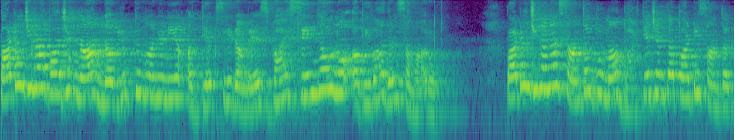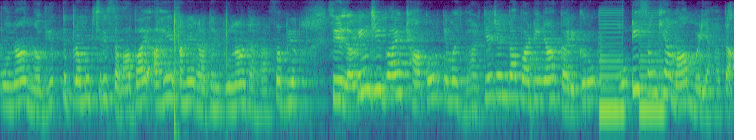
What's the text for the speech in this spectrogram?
પાટણ જિલ્લા ભાજપના નવયુક્ત માનનીય અધ્યક્ષ શ્રી રમેશભાઈ સિંધવનો અભિવાદન સમારોહ. પાટણ જિલ્લાના સાંતલપુરમાં ભારતીય જનતા પાર્ટી સાંતલપુરના નવયુક્ત પ્રમુખ શ્રી સવાભાઈ આહિર અને રાધનપુરના ધારાસભ્ય શ્રી લવિંગજીભાઈ ઠાકોર તેમજ ભારતીય જનતા પાર્ટીના કાર્યકરો મોટી સંખ્યામાં મળ્યા હતા.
